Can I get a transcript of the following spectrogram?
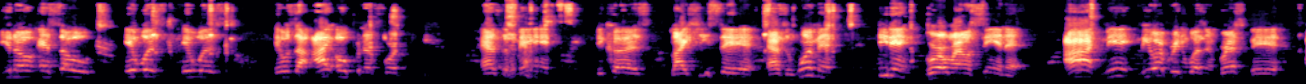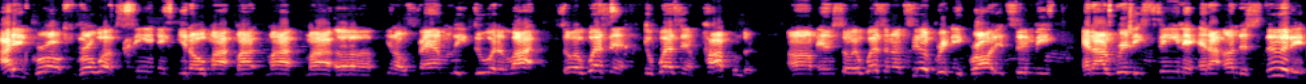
you know, and so it was, it was, it was an eye opener for as a man because, like she said, as a woman, she didn't grow around seeing that. I, me, me or Brittany wasn't breastfed. I didn't grow grow up seeing, you know, my my my my uh, you know, family do it a lot. So it wasn't it wasn't popular. Um, and so it wasn't until Brittany brought it to me and I really seen it and I understood it.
